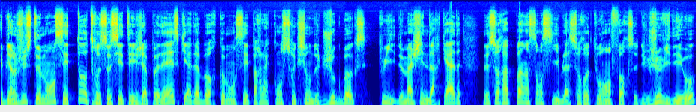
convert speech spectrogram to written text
Eh bien justement, cette autre société japonaise qui a d'abord commencé par la construction de jukebox puis de machines d'arcade ne sera pas insensible à ce retour en force du jeu vidéo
